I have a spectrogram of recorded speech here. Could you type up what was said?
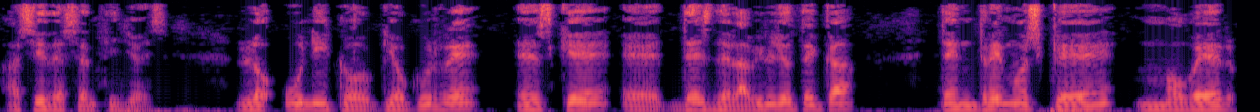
así de sencillo es. Lo único que ocurre es que eh, desde la biblioteca tendremos que mover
